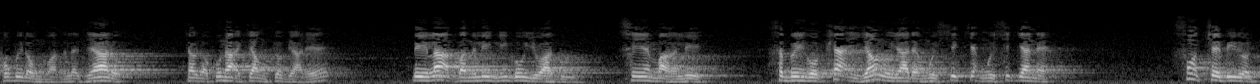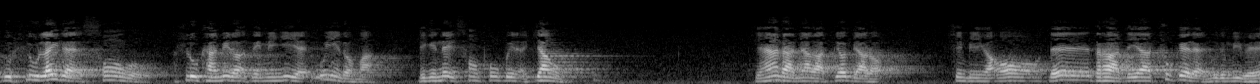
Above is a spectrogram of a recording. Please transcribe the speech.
ဖုတ်ပိတော်မူပါသလဲဘုရားလို့ကြောက်တော့ခုနအကြောင်းပြောပြတယ်တေလပန္နလိနိကုံရွာသူဆင်းရဲမကလေးစပင်ကိုဖြတ်ရောင်းလို့ရတဲ့ငွေရှစ်ကျပ်ငွေရှစ်ကျပ်နဲ့ဆွန့်ချက်ပြီးတော့သူလှူလိုက်တဲ့ဆွန်းကိုလှူခံပြီးတော့အသင်မင်းကြီးရဲ့ဥယျာဉ်တော်မှာဒီကနေ့ဆွန့်ဖုံးပေးတဲ့အကြောင်းယဟန္တာများကပြောပြတော့ရှင်ဘီကဩတဲသရတရားထုခဲ့တဲ့အမှုသမီးပဲ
